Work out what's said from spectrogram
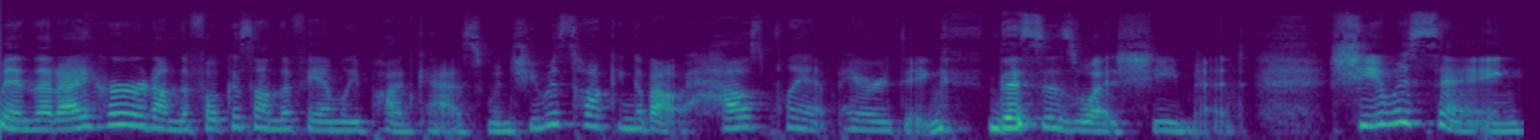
woman that I heard on the Focus on the Family podcast, when she was talking about houseplant parenting, this is what she meant. She was saying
